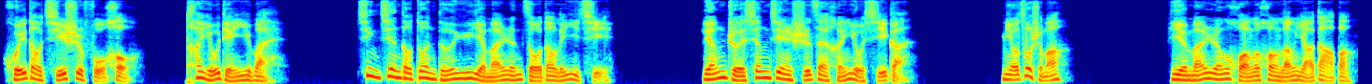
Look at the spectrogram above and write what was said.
回到骑士府后，他有点意外，竟见到段德与野蛮人走到了一起。两者相见实在很有喜感。你要做什么？野蛮人晃了晃狼牙大棒，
